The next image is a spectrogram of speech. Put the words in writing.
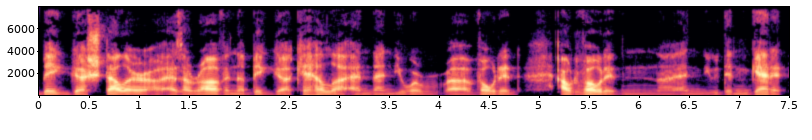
big uh, Steller uh, as a Rav in the big uh, and then you were uh, voted, outvoted, and, uh, and you didn't get it.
